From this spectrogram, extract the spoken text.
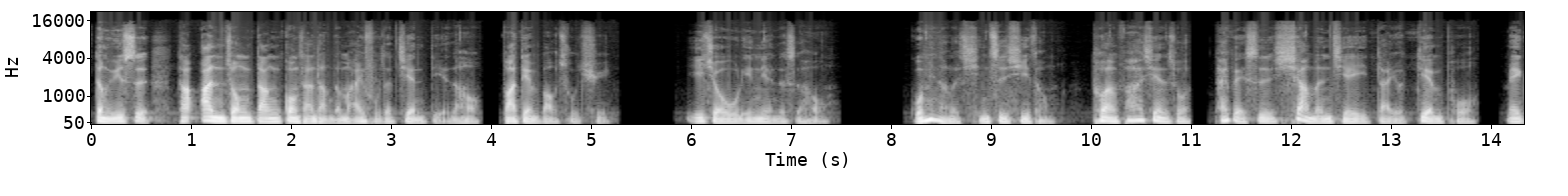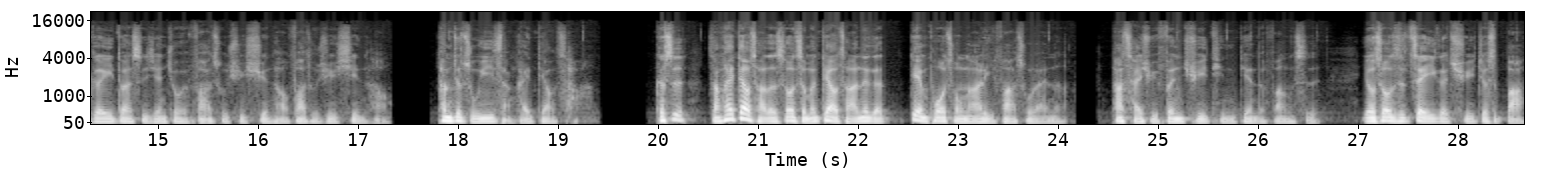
等于是他暗中当共产党的埋伏的间谍，然后发电报出去。一九五零年的时候，国民党的情治系统突然发现说，台北市厦门街一带有电波，每隔一段时间就会发出去讯号，发出去信号，他们就逐一展开调查。可是展开调查的时候，怎么调查那个电波从哪里发出来呢？他采取分区停电的方式，有时候是这一个区，就是把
